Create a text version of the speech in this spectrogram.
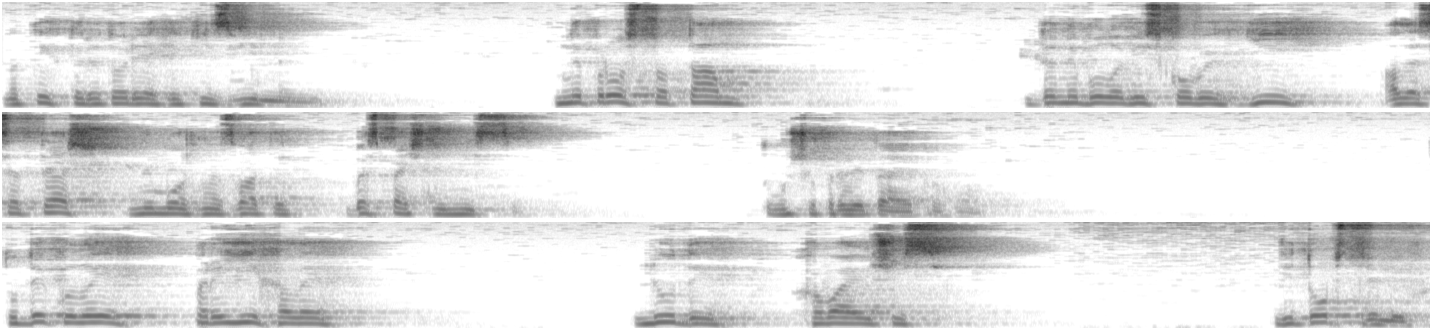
на тих територіях, які звільнені. Не просто там, де не було військових дій, але це теж не можна назвати безпечним місцем, тому що прилітає кругом. Туди, коли переїхали люди, ховаючись від обстрілів,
